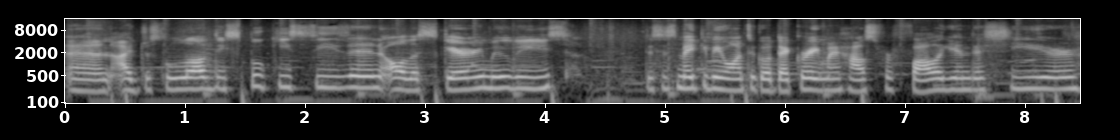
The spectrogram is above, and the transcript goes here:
And I just love the spooky season, all the scary movies. This is making me want to go decorate my house for fall again this year.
